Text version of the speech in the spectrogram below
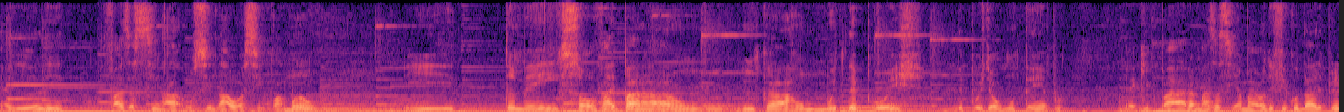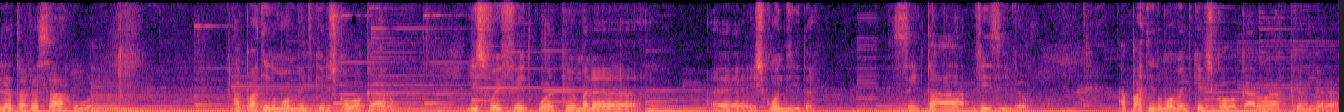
Aí ele faz o sinal assim com a mão e também só vai parar um, um carro muito depois, depois de algum tempo, é que para, mas assim, a maior dificuldade para ele atravessar a rua. A partir do momento que eles colocaram, isso foi feito com a câmera é, escondida, sem estar tá visível. A partir do momento que eles colocaram a câmera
